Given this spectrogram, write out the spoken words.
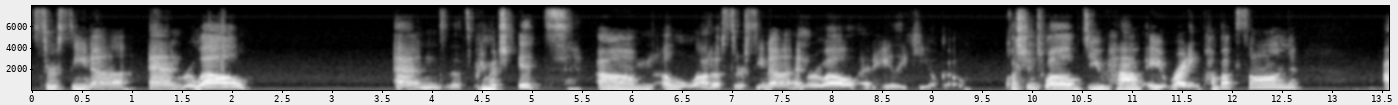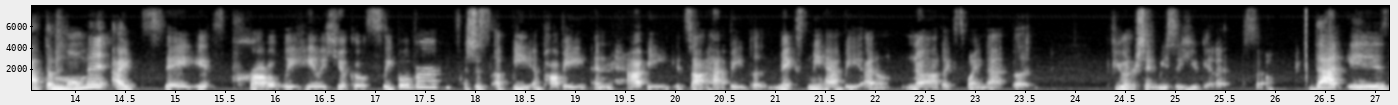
Cersina, and Ruel, and that's pretty much it. Um, a lot of Cersina and Ruel and Hayley Kiyoko. Question 12, do you have a writing pump-up song? At the moment, I'd say it's probably Hayley Kiyoko's Sleepover. It's just upbeat and poppy and happy. It's not happy, but makes me happy. I don't know how to explain that, but if you understand music, you get it. So that is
